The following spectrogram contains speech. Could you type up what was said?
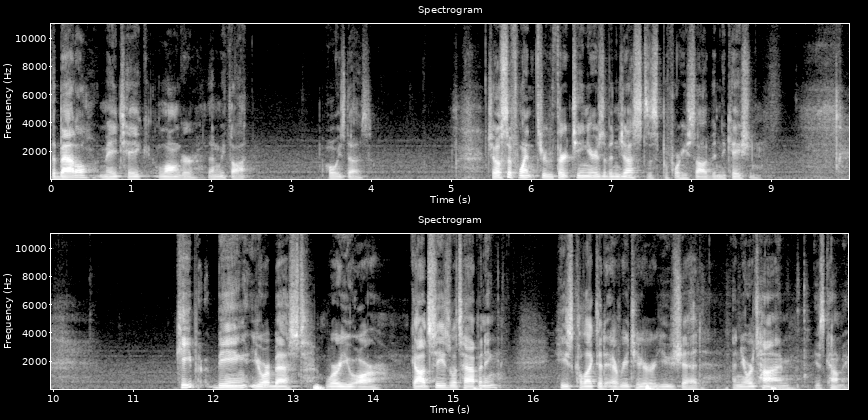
The battle may take longer than we thought, always does. Joseph went through 13 years of injustice before he saw vindication. Keep being your best where you are. God sees what's happening. He's collected every tear you shed, and your time is coming.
